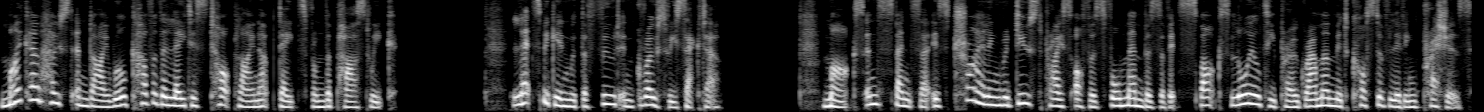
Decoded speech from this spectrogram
My co host and I will cover the latest top line updates from the past week. Let's begin with the food and grocery sector. Marks Spencer is trialing reduced price offers for members of its Sparks loyalty program amid cost of living pressures.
